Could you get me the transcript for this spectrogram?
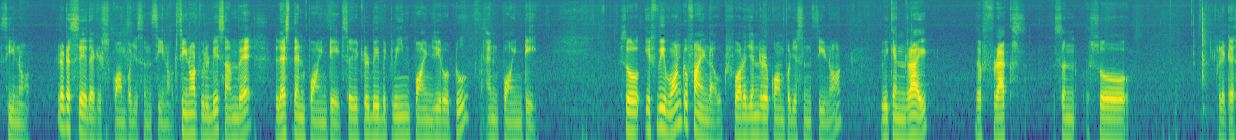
C naught. Let us say that it is composition C naught. C naught will be somewhere less than 0.8. So, it will be between 0.02 and 0.8. So, if we want to find out for a general composition C naught, we can write the fraction. So, let us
